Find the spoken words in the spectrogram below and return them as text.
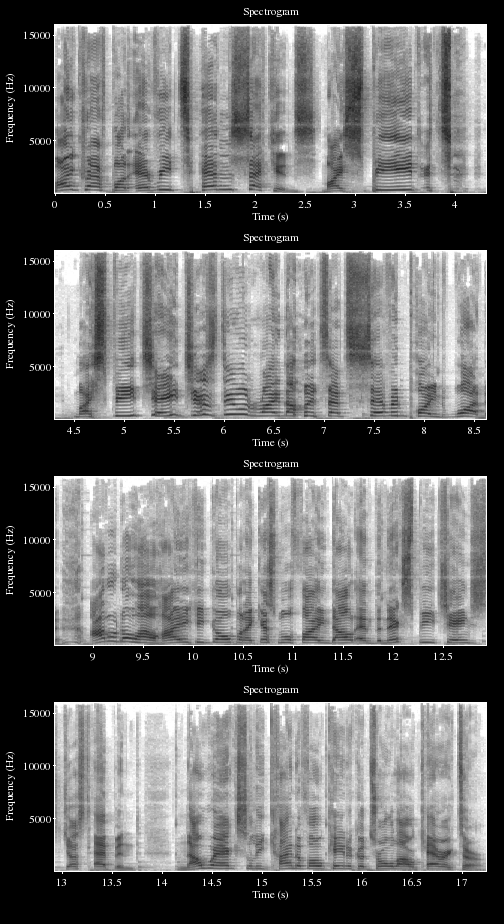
Minecraft, but every 10 seconds, my speed... My speed changes, dude. Right now, it's at 7.1. I don't know how high it can go, but I guess we'll find out. And the next speed change just happened. Now we're actually kind of okay to control our character.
